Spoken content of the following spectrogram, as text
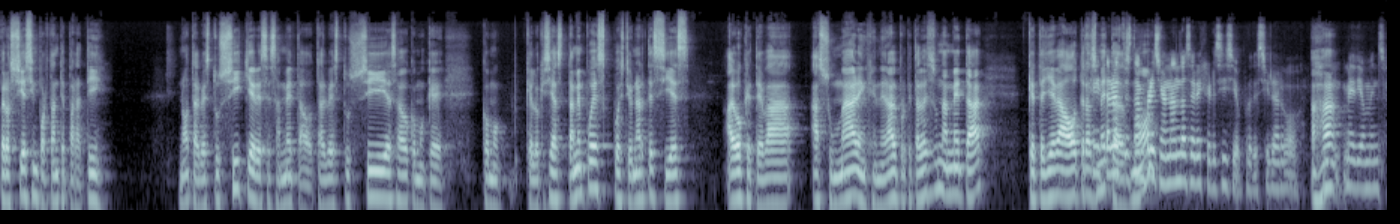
pero sí es importante para ti. ¿No? Tal vez tú sí quieres esa meta o tal vez tú sí es algo como que, como que lo quisieras. También puedes cuestionarte si es algo que te va a sumar en general, porque tal vez es una meta que te lleve a otras sí, metas, tal vez te están presionando a hacer ejercicio, por decir algo medio menso.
